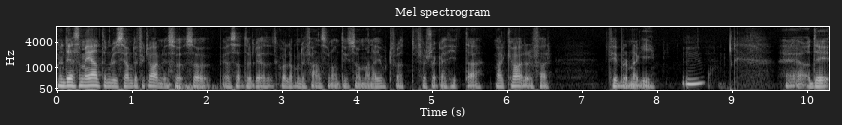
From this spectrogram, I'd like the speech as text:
Men det som egentligen, du ser om du förklarar nu, så, så jag satt och kollade om det fanns någonting som man har gjort för att försöka hitta markörer för fibromyalgi. Mm. Eh, det,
